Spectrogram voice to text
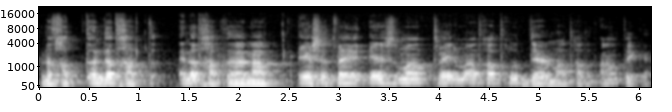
En dat gaat, en dat gaat, en dat gaat eh, na de eerste, twee, eerste maand, tweede maand gaat het goed, derde maand gaat het aantikken.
